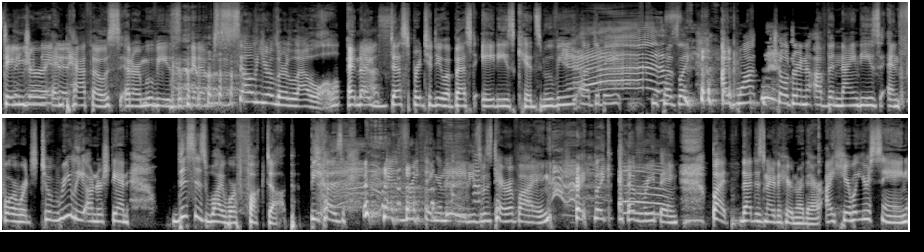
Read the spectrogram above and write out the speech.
danger and needed. pathos in our movies at a cellular level. And I'm desperate to do a best 80s kids movie uh, debate because, like, I want children of the 90s and forward to really understand this is why we're fucked up because everything in the 80s was terrifying, right? Like everything. But that is neither here nor there. I hear what you're saying,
